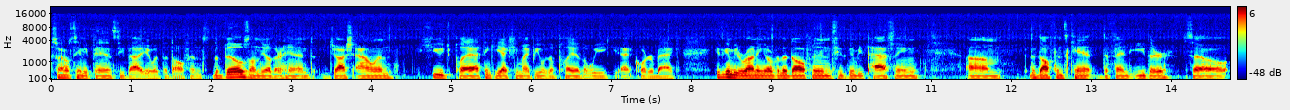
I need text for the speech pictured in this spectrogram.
so I don't see any fantasy value with the Dolphins. The Bills, on the other hand, Josh Allen, huge play. I think he actually might be with the play of the week at quarterback. He's going to be running over the Dolphins. He's going to be passing. Um, the Dolphins can't defend either, so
